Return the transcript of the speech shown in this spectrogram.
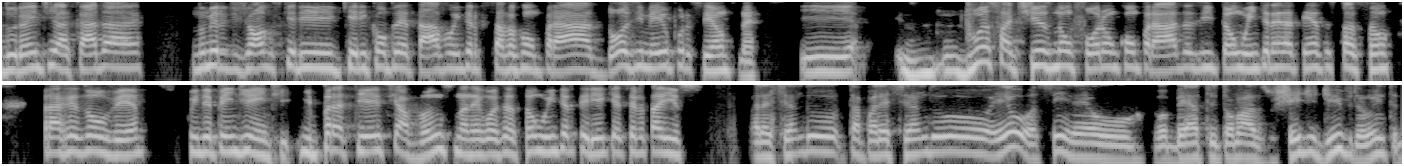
durante a cada número de jogos que ele, que ele completava, o Inter precisava comprar 12,5%, né? E duas fatias não foram compradas, então o Inter ainda tem essa situação para resolver com o Independiente. E para ter esse avanço na negociação, o Inter teria que acertar isso. Tá parecendo, tá parecendo eu, assim, né? O Roberto e Tomás, cheio de dívida, o Inter.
